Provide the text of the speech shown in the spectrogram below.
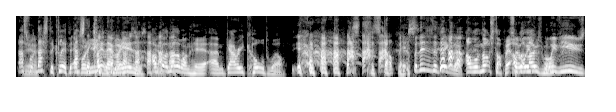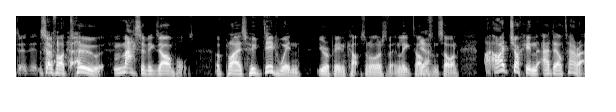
That's Yeah. what. That's the clip. That That's the clip that everyone uses. uses. I've got another one here. Um, Gary Caldwell. to stop this. But this is the thing, though. I will not stop it. I've got we've, loads more. we've used so far two massive examples of players who did win European Cups and all the rest of it, and league titles Yeah. and so on. I, I'd chuck in Adel Taarabt.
